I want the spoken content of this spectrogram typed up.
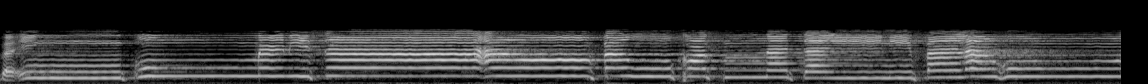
فإن فلهن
